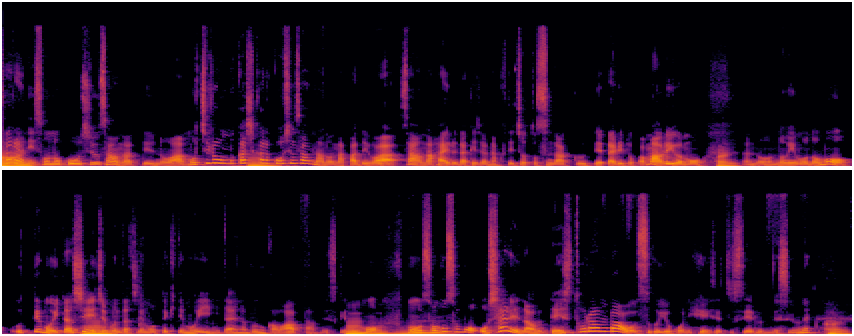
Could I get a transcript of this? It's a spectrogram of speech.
いさらにその公衆サウナっていうのはもちろん昔から公衆サウナの中では、サウナ入るだけじゃなくてちょっとスナック売ってたりとか、まあ、あるいはもはい。うあの飲み物も売ってもいたし、うん自分たちで持ってきてもいいみたいな文化はあったんですけども、んんんもうそもそもおしゃれなレストランバーをすぐ横に併設してるんですよね。はい。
